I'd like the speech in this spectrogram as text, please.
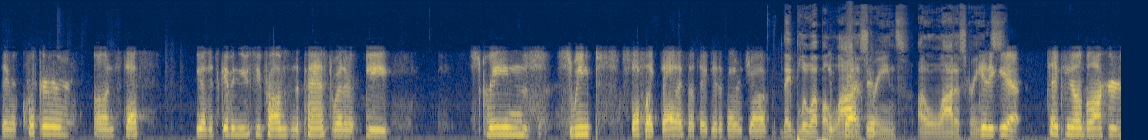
They were quicker on stuff, you know, that's given UC problems in the past, whether it be screens, sweeps, stuff like that. I thought they did a better job. They blew up a lot practice. of screens. A lot of screens. Getting yeah, taking on blockers,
